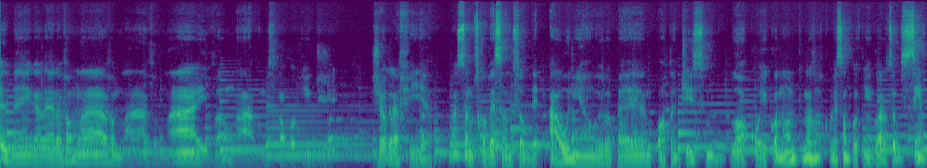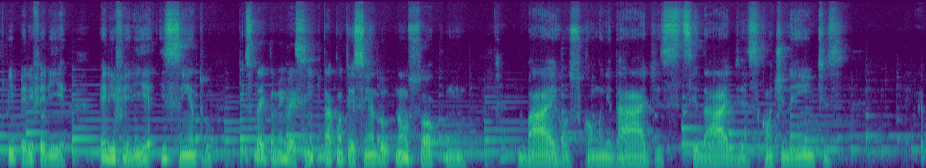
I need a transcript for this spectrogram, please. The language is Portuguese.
Pois bem, galera, vamos lá, vamos lá, vamos lá e vamos lá. Vamos estudar um pouquinho de geografia. Nós estamos conversando sobre a União Europeia, importantíssimo bloco econômico. Nós vamos conversar um pouquinho agora sobre centro e periferia. Periferia e centro. Isso daí também vai sempre estar acontecendo não só com bairros, comunidades, cidades, continentes.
